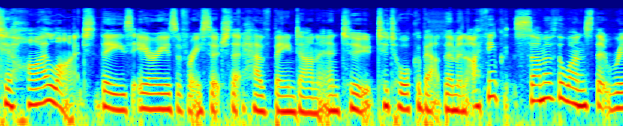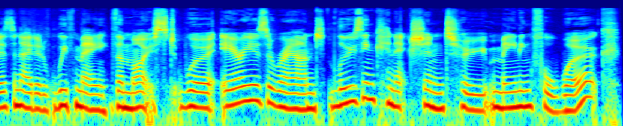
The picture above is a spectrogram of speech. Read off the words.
to highlight these areas of research that have been done and to, to talk about them. And I think some of the ones that resonated with me the most were areas around losing connection to meaningful work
